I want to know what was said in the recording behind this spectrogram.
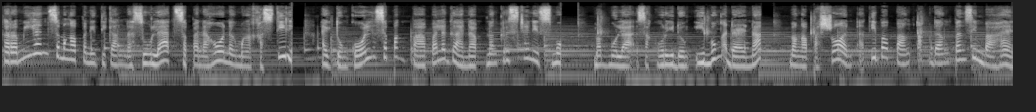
Karamihan sa mga panitikang nasulat sa panahon ng mga Kastila ay tungkol sa pagpapalaganap ng Kristyanismo magmula sa kuridong Ibong Adarna, mga pasyon at iba pang akdang pansimbahan.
